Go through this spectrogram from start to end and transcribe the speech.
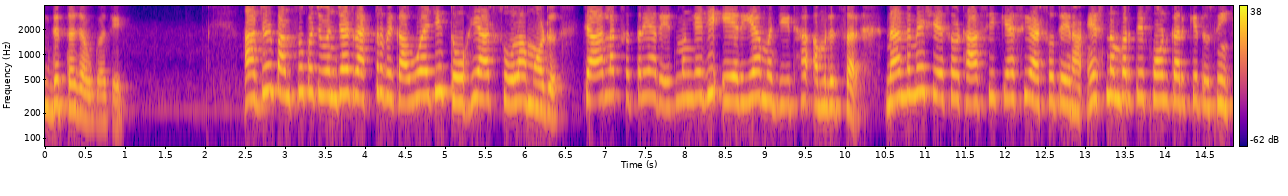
ਦਿੱਤਾ ਜਾਊਗਾ ਜੀ। ਅਰਜਨ 555 ਟਰੈਕਟਰ ਵਿਕਾਊ ਹੈ ਜੀ 2016 ਮਾਡਲ। 470000 ਰੇਟ ਮੰਗੇ ਜੀ, ਏਰੀਆ ਮਜੀਠਾ ਅੰਮ੍ਰਿਤਸਰ। 9968881813 ਇਸ ਨੰਬਰ ਤੇ ਫੋਨ ਕਰਕੇ ਤੁਸੀਂ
